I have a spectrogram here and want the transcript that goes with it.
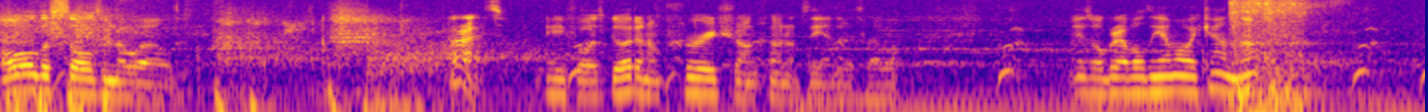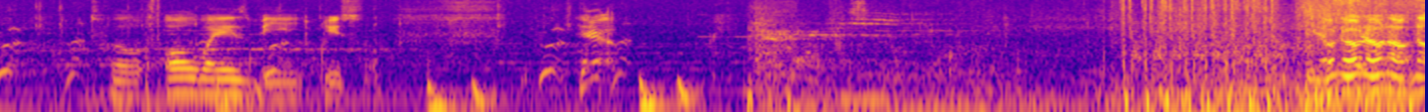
all the souls in the world. Alright, 84 is good, and I'm pretty sure I'm coming up to the end of this level. May as well grab all the ammo I can, though. It will always be useful. Here. No, no, no, no, no.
